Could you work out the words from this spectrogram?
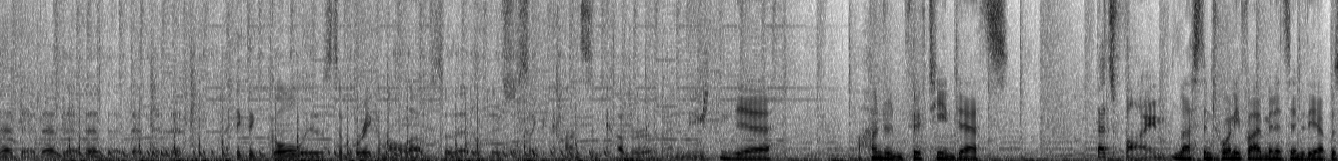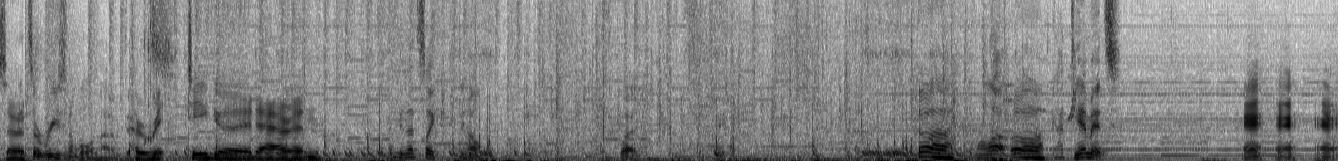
I think the goal is to break them all up so that there's just like a constant cover of enemy. Yeah. 115 deaths. That's fine. Less than 25 minutes into the episode. It's a reasonable amount of deaths. Pretty good, Arin. I mean, that's like, you know. What? Come on up. oh, God damn it. Eh, eh, eh,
